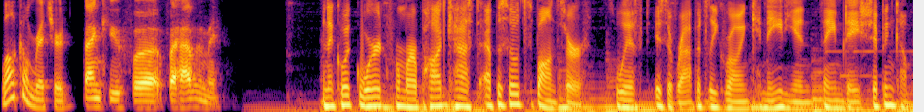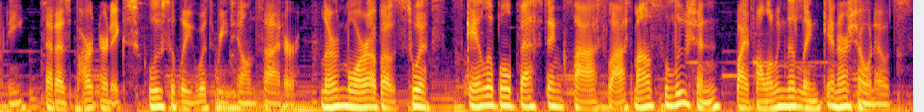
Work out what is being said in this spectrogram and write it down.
Welcome, Richard. Thank you for, for having me. And a quick word from our podcast episode sponsor. Swyft is a rapidly growing Canadian same day shipping company that has partnered exclusively with Retail Insider. Learn more about Swyft's scalable, best in class last mile solution by following the link in our show notes.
